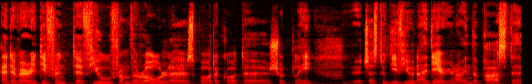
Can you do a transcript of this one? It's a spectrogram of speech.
had a very different view from the role SportAccord should play just to give you an idea, you know, in the past, uh,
